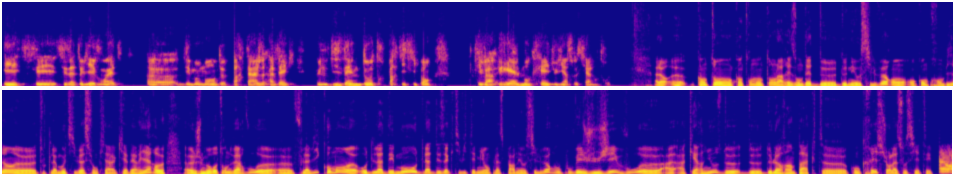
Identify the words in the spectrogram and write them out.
Et ces, ces ateliers vont être euh, des moments de partage avec une dizaine d'autres participants qui va réellement créer du lien social entre eux. Alors, euh, quand, on, quand on entend la raison d'être de, de Neo Silver, on, comprend bien euh, toute la motivation qu'il y, a, a derrière. Euh, je me retourne vers vous, Flavie. Comment, au-delà des mots, au-delà des activités mises en place par Neo Silver, vous pouvez juger, vous, à, à Care News, de, de, de leur impact concret sur la société? Alors,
